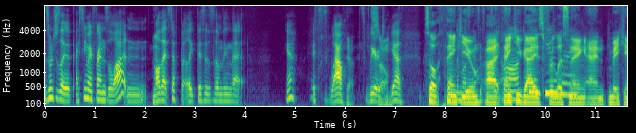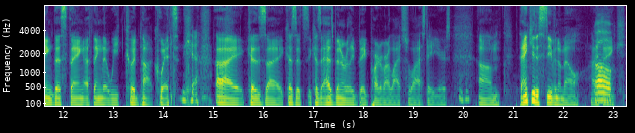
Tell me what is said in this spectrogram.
as much as like I see my friends a lot and Yeah. all that stuff, but like this is something that, yeah, it's wow. Yeah. it's weird. So- yeah, So thank you, uh, thank Aw, you guys thank for you, listening and making this thing a thing that we could not quit. yeah. because because it's because it has been a really big part of our lives for the last eight years. Um, thank you to Stephen Amell, I Mm-hmm. Oh. think,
